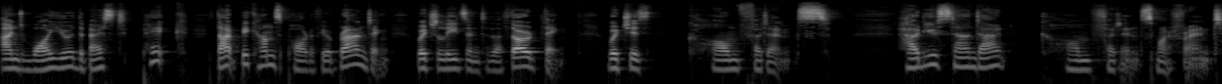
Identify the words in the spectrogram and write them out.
and why you're the best pick. That becomes part of your branding which leads into the third thing which is confidence how do you stand out? Confidence, my friend.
